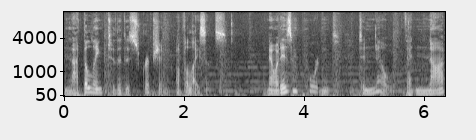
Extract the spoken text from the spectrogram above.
not the link to the description of the license. Now it is important to note that not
